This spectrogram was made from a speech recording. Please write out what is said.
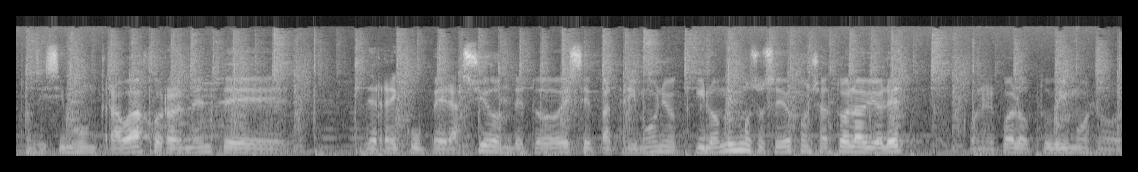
Entonces hicimos un trabajo realmente de recuperación de todo ese patrimonio. Y lo mismo sucedió con Chateau La Violette, con el cual obtuvimos los,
